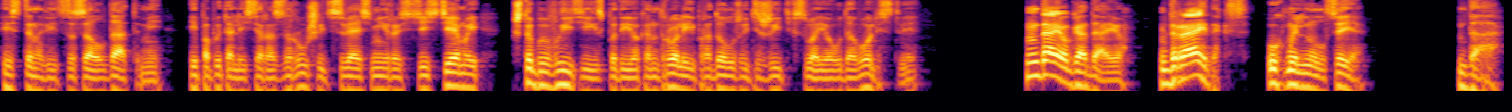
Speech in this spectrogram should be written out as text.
и становиться солдатами, и попытались разрушить связь мира с системой, чтобы выйти из-под ее контроля и продолжить жить в свое удовольствие. «Дай угадаю. Драйдекс?» — ухмыльнулся я. «Да,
